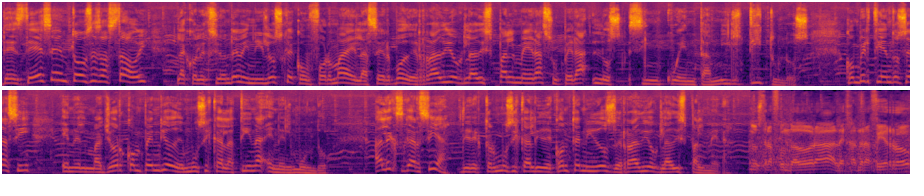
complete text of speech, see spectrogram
Desde ese entonces hasta hoy, la colección de vinilos que conforma el acervo de Radio Gladys Palmera supera los 50.000 títulos, convirtiéndose así en el mayor compendio de música latina en el mundo. Alex García, director musical y de contenidos de Radio Gladys Palmera. Nuestra fundadora, Alejandra Fierro,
